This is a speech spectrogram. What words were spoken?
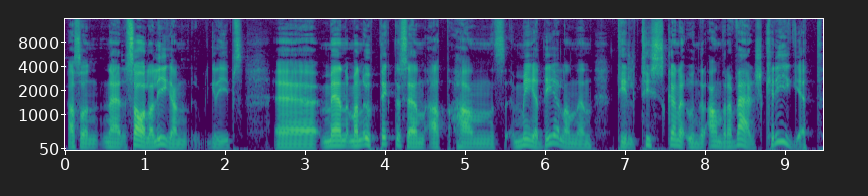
alltså när Salaligan grips, eh, men man upptäckte sen att hans meddelanden till tyskarna under andra världskriget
